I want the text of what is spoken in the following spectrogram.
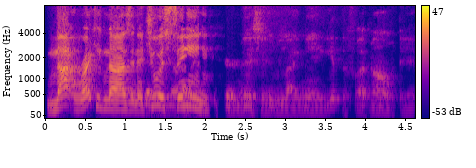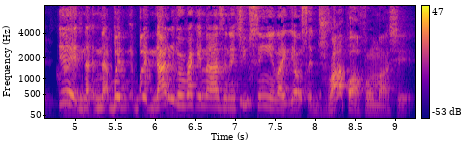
Not recognizing that you are seeing That shit, you be like, man, get the fuck on with that. yeah, not, not- but but not even recognizing that you seeing like yo, it's a drop off on my shit.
